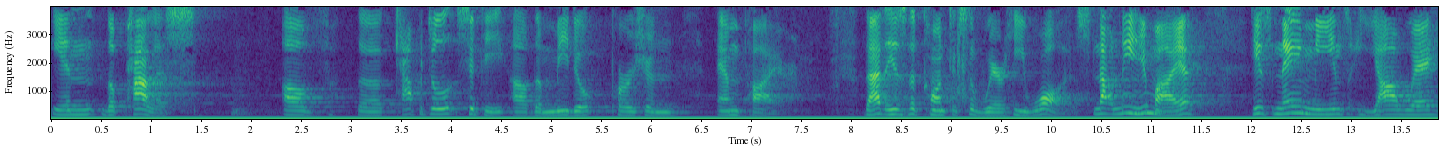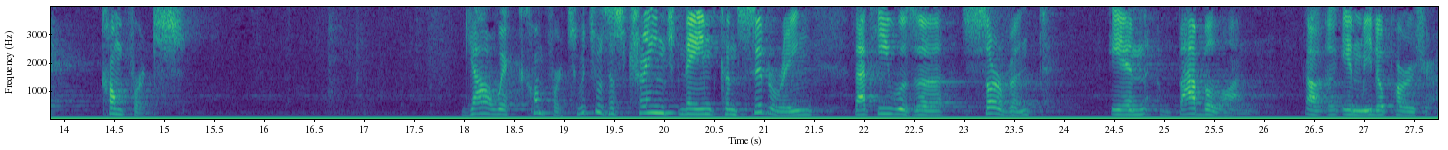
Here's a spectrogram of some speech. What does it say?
in the palace of the capital city of the Medo Persian Empire. That is the context of where he was. Now, Nehemiah, his name means Yahweh comforts. Yahweh comforts, which was a strange name considering that he was a servant in Babylon, uh, in Medo Persia.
